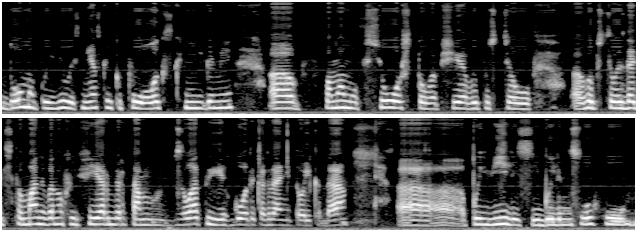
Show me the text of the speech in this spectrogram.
дома появилось несколько полок с книгами, а, по-моему, все, что вообще выпустил, э, выпустил издательство Ман Иванов и Фербер, там в золотые годы, когда они только, да, э, появились и были на слуху.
